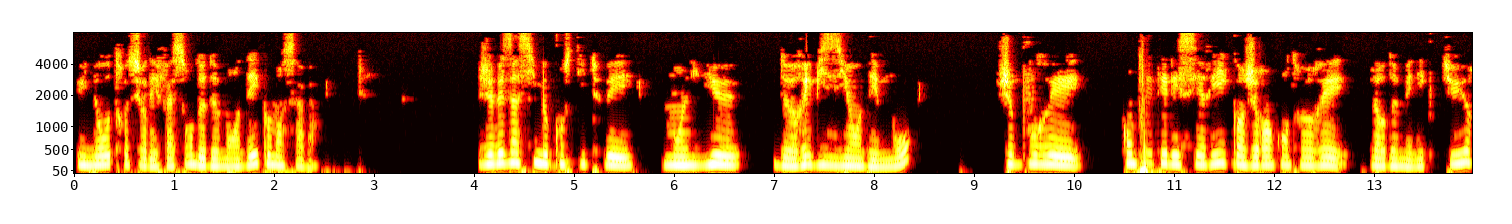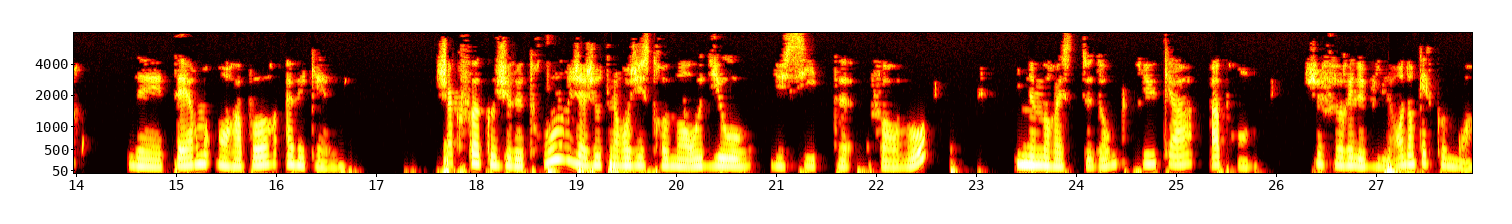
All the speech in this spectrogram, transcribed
une autre sur les façons de demander comment ça va. Je vais ainsi me constituer mon lieu de révision des mots. Je pourrai compléter les séries quand je rencontrerai lors de mes lectures des termes en rapport avec elles. Chaque fois que je le trouve, j'ajoute l'enregistrement audio du site Forvo. Il ne me reste donc plus qu'à apprendre. Je ferai le bilan dans quelques mois.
